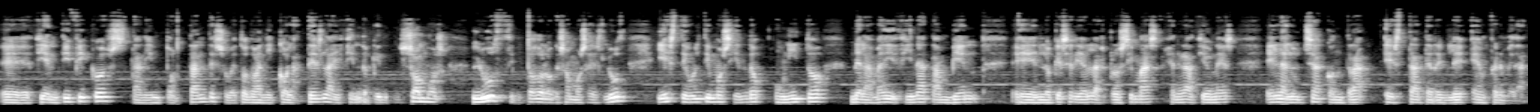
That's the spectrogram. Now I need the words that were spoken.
eh, científicos tan importantes, sobre todo a Nikola Tesla, diciendo que somos luz, todo lo que somos es luz, y este último siendo un hito de la medicina también en lo que serían las próximas generaciones en la lucha contra esta terrible enfermedad.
